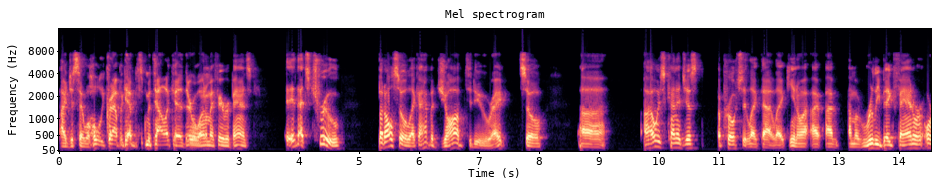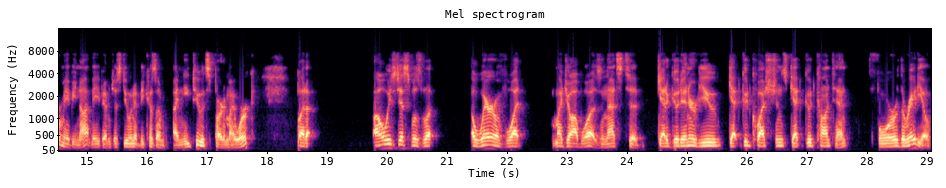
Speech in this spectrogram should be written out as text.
I just say, "Well, holy crap, again, it's Metallica. They're one of my favorite bands." Eh, That's true, but also like I have a job to do, right? So uh, I always kind of just approached it like that. Like you know, I, I'm I'm a really big fan, or or maybe not. Maybe I'm just doing it because I'm I need to. It's part of my work, but I always just was aware of what my job was, and that's to get a good interview, get good questions, get good content for the radio,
